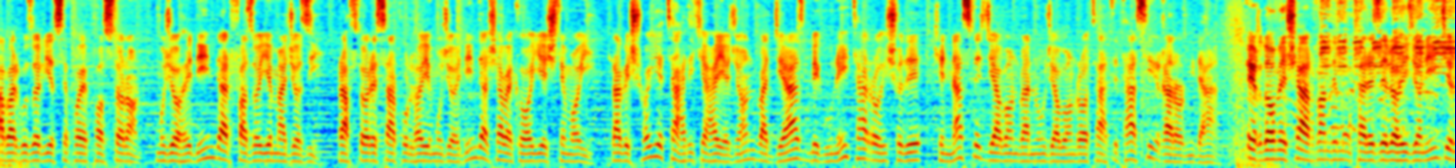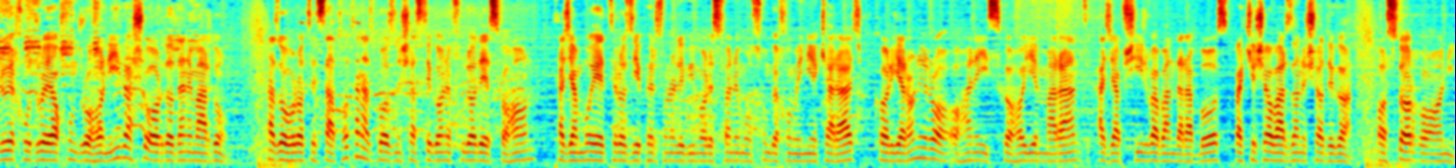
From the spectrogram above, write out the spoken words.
خبرگزاری سپاه پاسداران مجاهدین در فضای مجازی رفتار سرپلهای مجاهدین در شبکه های اجتماعی روش های تحریک هیجان و جذب به گونه‌ای طراحی شده که نسل جوان و نوجوان را تحت تاثیر قرار می‌دهند. اقدام شهروند معترض لاهیجانی جلوی خودروی آخوند روحانی و شعار دادن مردم. تظاهرات صدها تن از بازنشستگان فولاد اصفهان تجمع اعتراضی پرسنل بیمارستان موسوم به خمینی کرج کارگران راه آهن ایستگاه‌های مرند عجبشیر و بندرعباس و کشاورزان شادگان پاسدار قاآنی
